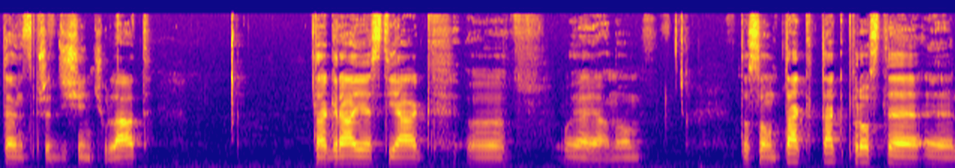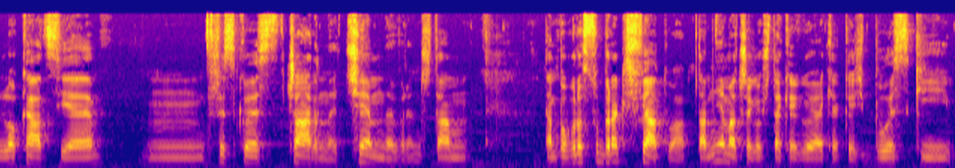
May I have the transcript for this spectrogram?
ten sprzed 10 lat ta gra jest jak e, ojeja, no. To są tak, tak proste e, lokacje wszystko jest czarne, ciemne wręcz. Tam, tam po prostu brak światła. Tam nie ma czegoś takiego jak jakieś błyski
